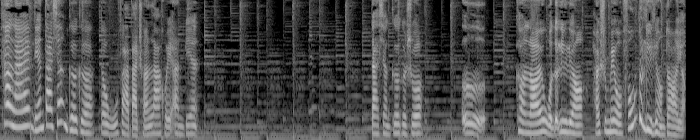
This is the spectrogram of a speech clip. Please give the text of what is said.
看来连大象哥哥都无法把船拉回岸边。大象哥哥说：“呃，看来我的力量还是没有风的力量大呀。”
